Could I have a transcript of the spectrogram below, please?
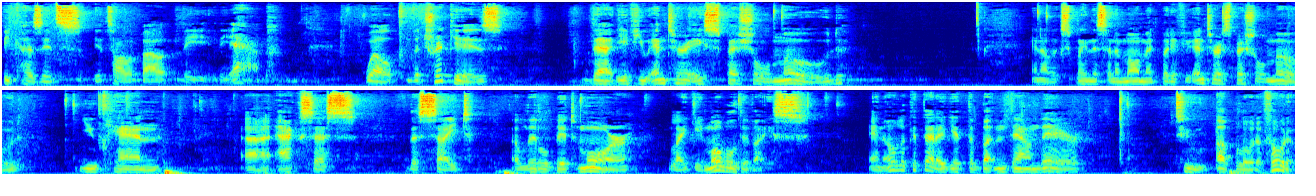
because it's it's all about the the app. Well, the trick is that if you enter a special mode, and I'll explain this in a moment, but if you enter a special mode, you can uh, access the site a little bit more like a mobile device. And oh, look at that, I get the button down there to upload a photo.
